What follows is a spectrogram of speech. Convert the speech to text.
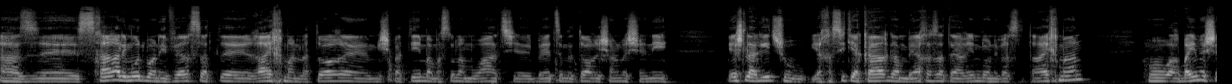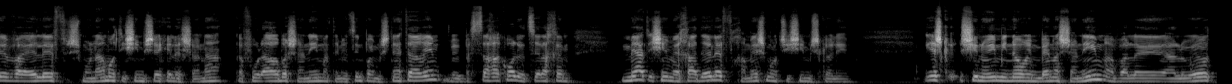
אז uh, שכר הלימוד באוניברסיטת uh, רייכמן לתואר uh, משפטים במסלול המואץ, שבעצם זה תואר ראשון ושני, יש להגיד שהוא יחסית יקר גם ביחס לתארים באוניברסיטת רייכמן. הוא 47,890 שקל לשנה, כפול 4 שנים, אתם יוצאים פה עם שני תארים, ובסך הכל יוצא לכם 191,560 שקלים. יש שינויים מינוריים בין השנים, אבל העלויות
